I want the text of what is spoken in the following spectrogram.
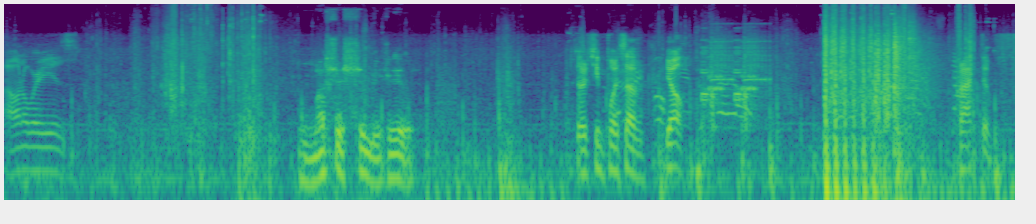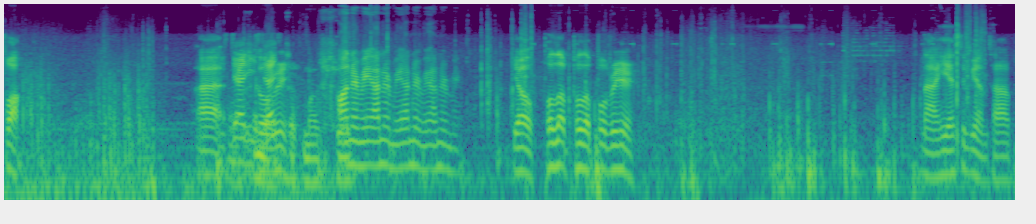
I don't know where he is. My shit should be here. 13.7. Yo, cracked him. Fuck. Uh, He's dead, he's dead. over here. Took my shit. Under me, under me, under me, under me. Yo, pull up, pull up over here. Nah, he has to be on top.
